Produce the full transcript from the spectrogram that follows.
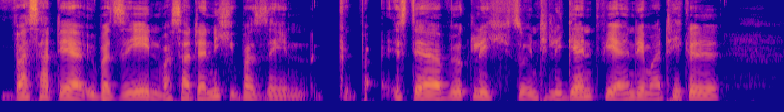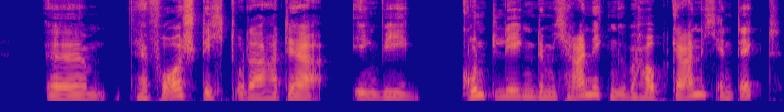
Was hat der übersehen, was hat er nicht übersehen? Ist der wirklich so intelligent, wie er in dem Artikel ähm, hervorsticht oder hat er irgendwie grundlegende Mechaniken überhaupt gar nicht entdeckt?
